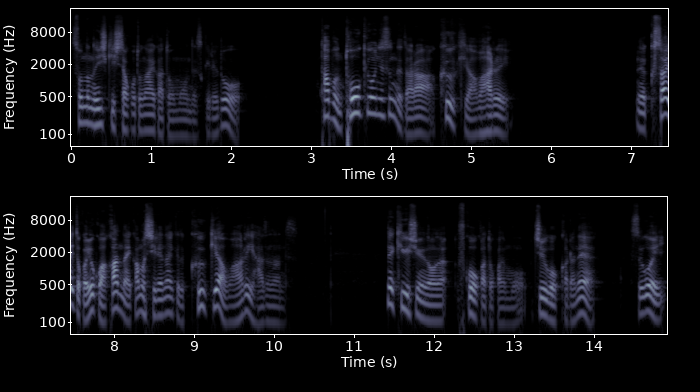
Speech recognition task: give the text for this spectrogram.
そんなの意識したことないかと思うんですけれど多分東京に住んでたら空気が悪い。ね、臭いとかよくわかんないかもしれないけど空気は悪いはずなんです。で九州の福岡とかも中国からねすごい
